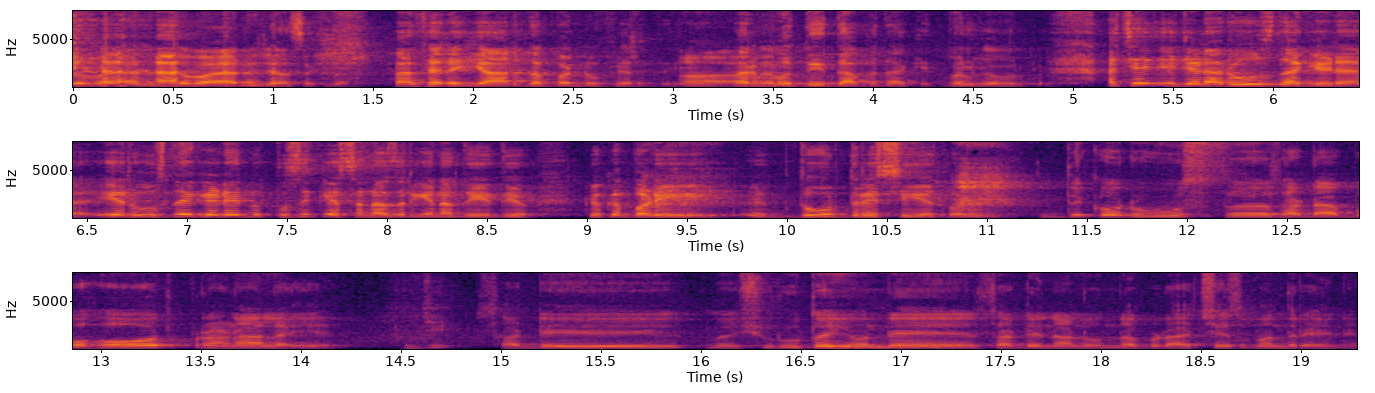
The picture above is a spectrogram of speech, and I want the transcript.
ਦਬਾਇਆ ਨਹੀਂ ਦਬਾਇਆ ਨਹੀਂ ਜਾ ਸਕਦਾ। ਪਰ ਤੇਰੇ ਯਾਰ ਦੱਬਣ ਨੂੰ ਫਿਰਦੇ। ਪਰ ਮੋਦੀ ਦੱਬਦਾ ਕਿਤੇ ਬਿਲਕੁਲ ਬਿਲਕੁਲ। ਅੱਛਾ ਇਹ ਜਿਹੜਾ ਰੂਸ ਦਾ ਗੇੜਾ ਹੈ ਇਹ ਰੂਸ ਦੇ ਗੇੜੇ ਨੂੰ ਤੁਸੀਂ ਕਿਸ ਨਜ਼ਰੀਏ ਨਾਲ ਦੇਖਦੇ ਹੋ? ਕਿਉਂਕਿ ਬੜੀ ਅ, ਦੂਰਦ੍ਰਿਸ਼ੀ ਹੈ ਤੁਹਾਡੀ। ਦੇਖੋ ਰੂਸ ਸਾਡਾ ਬਹੁਤ ਪੁਰਾਣਾ ਲਈ ਹੈ। ਜੀ। ਸਾਡੇ ਸ਼ੁਰੂ ਤੋਂ ਹੀ ਉਹਨੇ ਸਾਡੇ ਨਾਲ ਉਹਨਾਂ ਬੜਾ ਅੱਛੇ ਸੰਬੰਧ ਰਹੇ ਨੇ।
